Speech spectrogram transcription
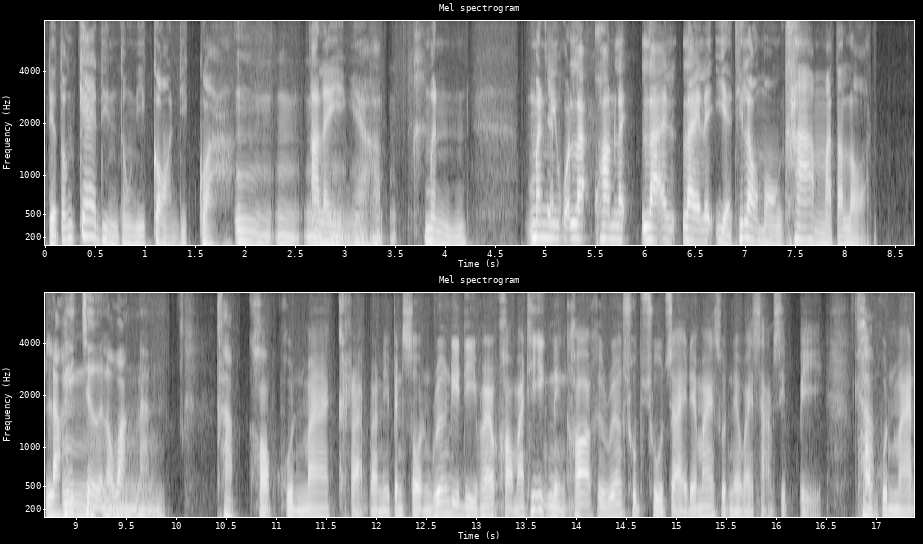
เดี๋ยวต้องแก้ดินตรงนี้ก่อนดีกว่า อืมอืมมอะไรอย่างเงี้ยครับมันมันมีละความละรายรายละเอียดที่เรามองข้ามมาตลอด แล้วให้เจอระหว่างนั้น ครับขอบคุณมากครับตอนนี้เป็นโซนเรื่องดีๆ เพราะฉะนั้นขอมาที่อีกหนึ่งข้อคือเรื่องชุบชูใจได้มากที่สุดในวัย 30 ปีครับ ขอบคุณมาร์ช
